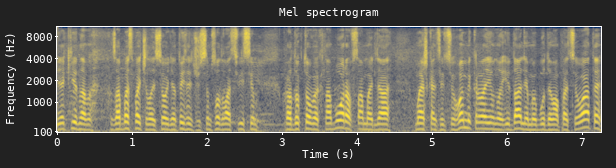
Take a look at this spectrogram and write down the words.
які нам забезпечили сьогодні 1728 продуктових наборів саме для мешканців цього мікрорайону. І далі ми будемо працювати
